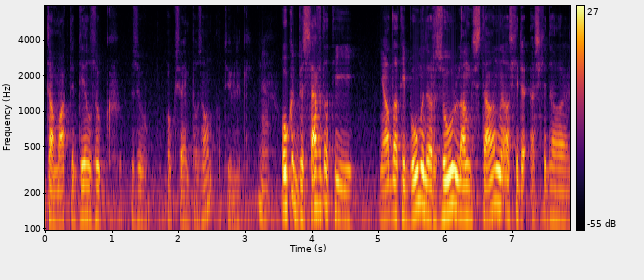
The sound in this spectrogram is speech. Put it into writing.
dat maakt het deels ook zo, ook zo imposant natuurlijk. Ja. Ook het besef dat die, ja, dat die bomen daar zo lang staan, als je, de, als je daar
